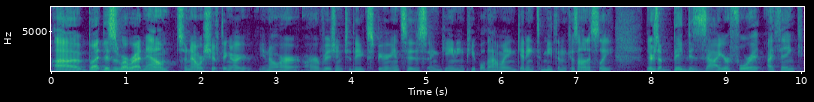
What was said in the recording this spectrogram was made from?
Uh, but this is where we're at now. So now we're shifting our, you know, our, our vision to the experiences and gaining people that way and getting to meet them. Because honestly, there's a big desire for it, I think.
